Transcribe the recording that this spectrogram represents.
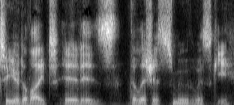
to your delight, it is delicious, smooth whiskey.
